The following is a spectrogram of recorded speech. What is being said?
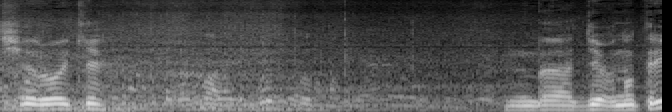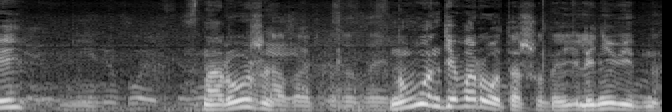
Чероки. Да, где внутри? Снаружи? Ну вон где ворота что-то, или не видно?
